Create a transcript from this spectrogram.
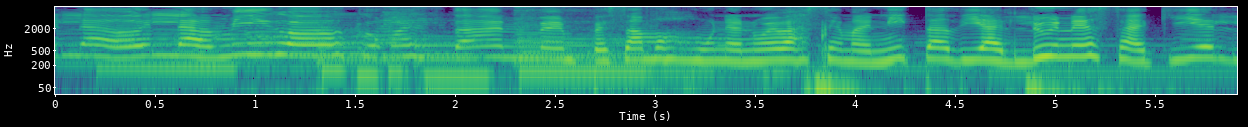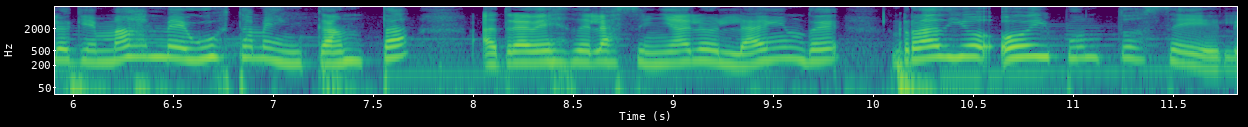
Hola, hola amigos, ¿cómo están? Empezamos una nueva semanita, día lunes, aquí en lo que más me gusta, me encanta, a través de la señal online de radiohoy.cl.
